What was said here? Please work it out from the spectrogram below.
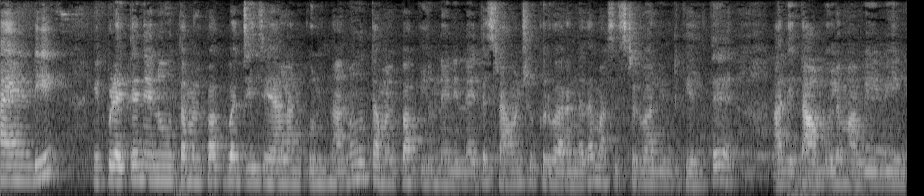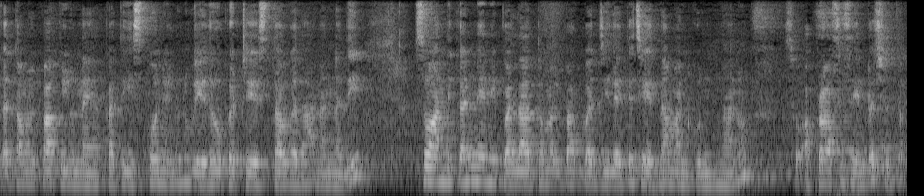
హాయ్ అండి. ఇప్పుడైతే నేను తమలపాకు బజ్జీలు చేయాలనుకుంటున్నాను. తమలపాకులు నేను నిన్నైతే శ్రావణ శుక్రవారం కదా మా సిస్టర్ వాళ్ళ ఇంటికి వెళ్తే అది తాంబూలం అవి ఇవి ఇంకా తమలపాకులు ఉన్నాయి అక్క తీసుకొని వెళ్ళు నువ్వు ఏదో ఒకటి చేస్తావు కదా అని అన్నది. సో అందుకని నేను ఇవాళ తమలపాకు బజ్జీలు అయితే చేద్దాం అనుకుంటున్నాను. సో ఆ ప్రాసెస్ ఏంటో చూద్దాం.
